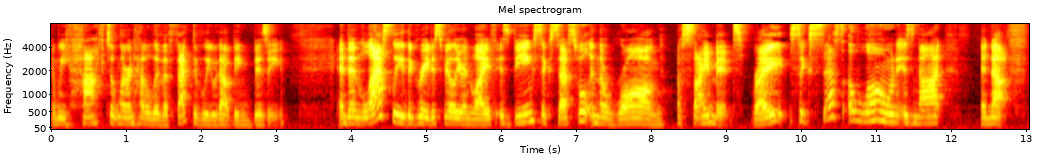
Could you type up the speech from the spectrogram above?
And we have to learn how to live effectively without being busy. And then, lastly, the greatest failure in life is being successful in the wrong assignment, right? Success alone is not enough.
